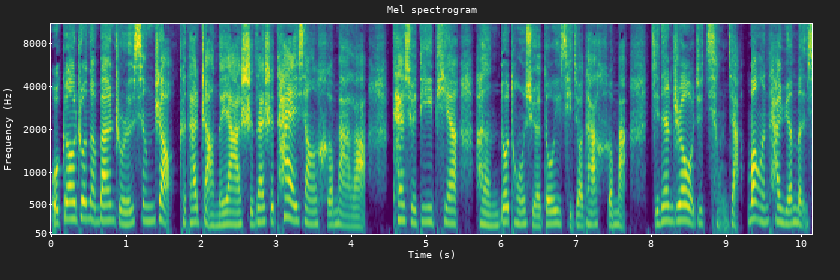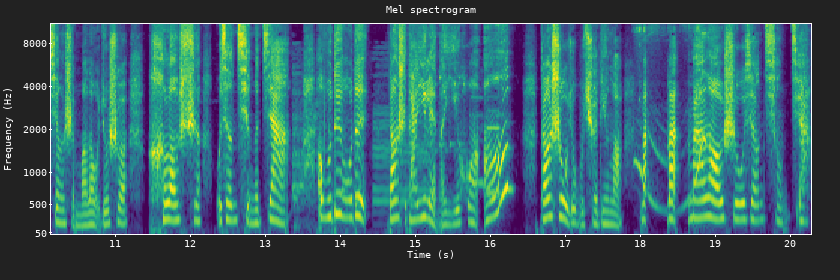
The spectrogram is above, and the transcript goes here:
我高中的班主任姓赵，可他长得呀实在是太像河马了。开学第一天，很多同学都一起叫他河马。几天之后我去请假，忘了他原本姓什么了，我就说何老师，我想请个假。哦，不对不对，当时他一脸的疑惑，啊，当时我就不确定了。马马马老师，我想请假。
